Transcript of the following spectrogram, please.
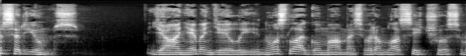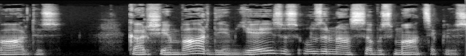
Miers ar jums! Jāņa evanģēlīja noslēgumā mēs varam lasīt šos vārdus, kā ar šiem vārdiem Jēzus uzrunās savus mācekļus,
